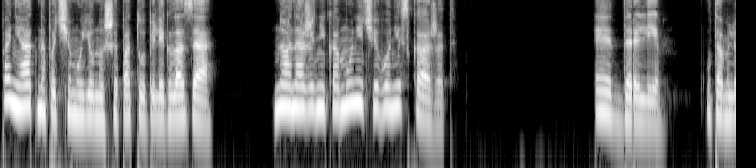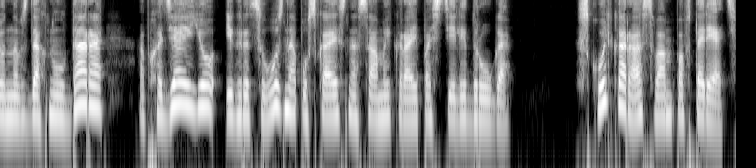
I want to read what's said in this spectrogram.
Понятно, почему юноши потупили глаза. Но она же никому ничего не скажет. «Эддерли», — утомленно вздохнул Дара, обходя ее и грациозно опускаясь на самый край постели друга. «Сколько раз вам повторять?»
